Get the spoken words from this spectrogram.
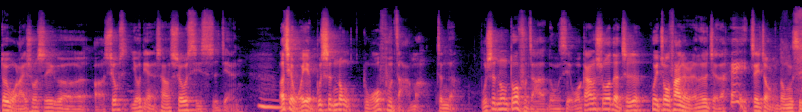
对我来说是一个呃休息，有点像休息时间。嗯，而且我也不是弄多复杂嘛，真的不是弄多复杂的东西。我刚刚说的，其实会做饭的人都觉得，嘿，这种东西。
